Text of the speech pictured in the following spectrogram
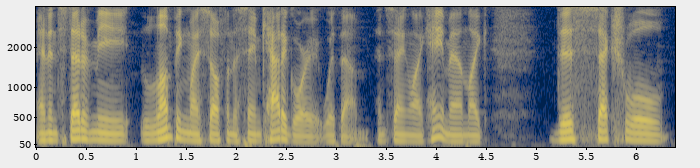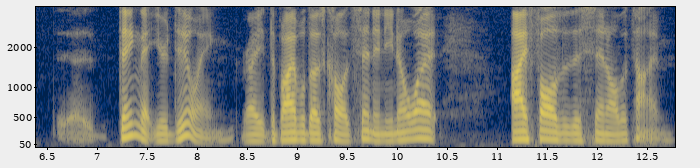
and instead of me lumping myself in the same category with them and saying like, "Hey man, like this sexual uh, thing that you're doing, right? The Bible does call it sin, and you know what? I fall to this sin all the time,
